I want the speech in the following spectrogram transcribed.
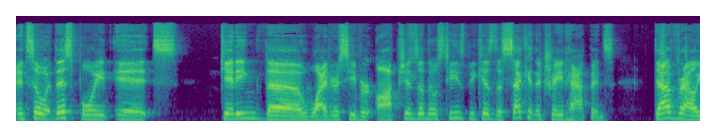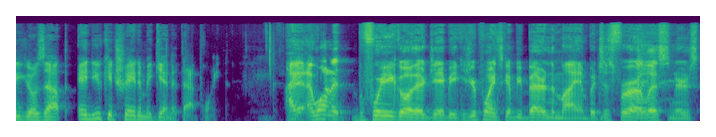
And so at this point, it's getting the wide receiver options on those teams because the second the trade happens, that value goes up and you could trade him again at that point. I, I want to before you go there, JB, because your point's gonna be better than mine. But just for our listeners,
